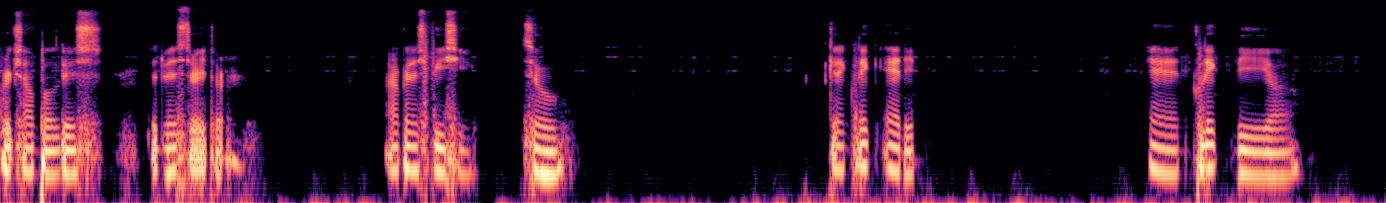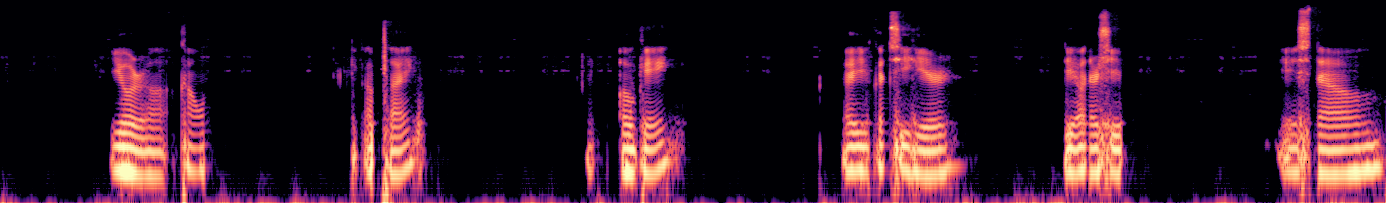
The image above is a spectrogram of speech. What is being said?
For example this administrator. Arcanus PC so can click edit. And click the uh, your uh, account. Click apply. Okay. Uh, you can see here the ownership is now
